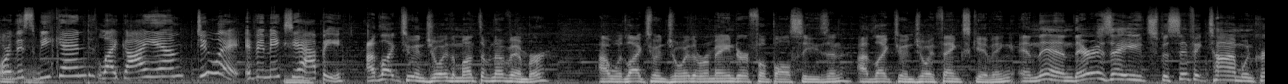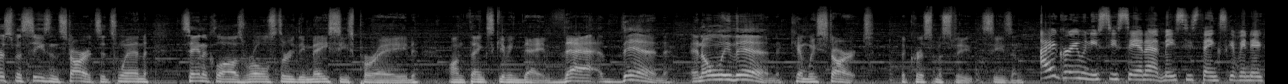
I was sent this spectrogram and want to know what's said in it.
or mm-hmm. this weekend, like I am, do it. If it makes you mm. happy. I'd like to enjoy the month of November. I would like to enjoy the remainder of football season. I'd like to enjoy Thanksgiving. And then there is a specific time when Christmas season starts. It's when Santa Claus rolls through the Macy's parade on Thanksgiving Day. That then and only then can we start the Christmas fe- season. I agree when you see Santa at Macy's Thanksgiving Day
